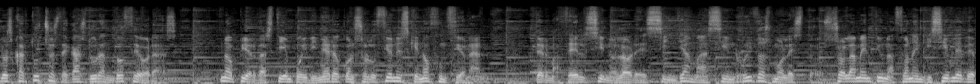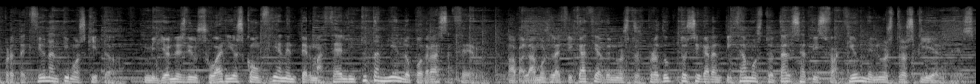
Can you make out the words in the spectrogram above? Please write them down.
Los cartuchos de gas duran 12 horas. No pierdas tiempo y dinero con soluciones que no funcionan. Termacel sin olores, sin llamas, sin ruidos molestos, solamente una zona invisible de protección antimosquito. Millones de usuarios confían en Termacel y tú también lo podrás hacer. Avalamos la eficacia de nuestros productos y garantizamos total satisfacción de nuestros clientes.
